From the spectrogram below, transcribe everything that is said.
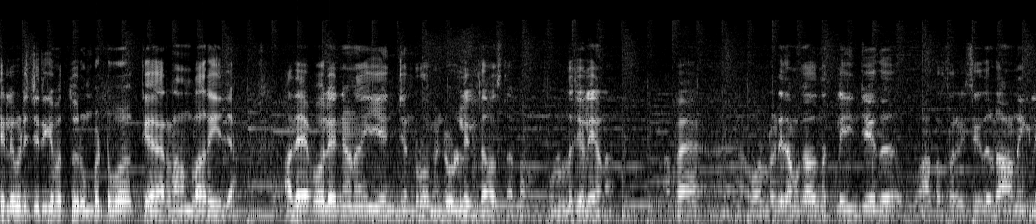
ചെളി പിടിച്ചിരിക്കുമ്പോൾ തുരുമ്പിട്ട് കയറണം നമ്മൾ അറിയില്ല അതേപോലെ തന്നെയാണ് ഈ എൻജിൻ റൂമിന്റെ ഉള്ളിലത്തെ അവസ്ഥ കേട്ടോ. ഫുള്ള് ചെളിയാണ്. അപ്പോൾ ഓൾറെഡി നമുക്കതൊന്ന് ക്ലീൻ ചെയ്ത് വാട്ടർ സർവീസ് ചെയ്ത് ഇടാണെങ്കിൽ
